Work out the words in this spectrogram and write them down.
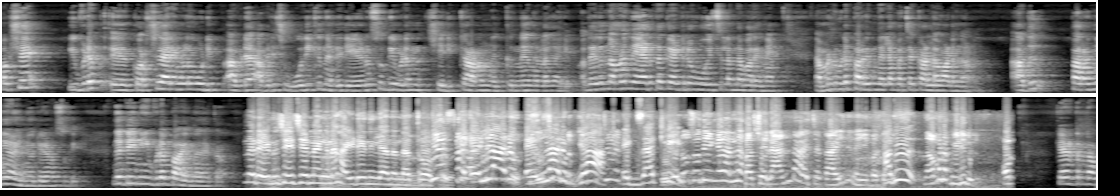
പക്ഷെ ഇവിടെ കുറച്ച് കാര്യങ്ങൾ കൂടി അവിടെ അവർ ചോദിക്കുന്നുണ്ട്. രേണുസുദ്ധി ഇവിടെ ശരിക്കാണോ നിൽക്കുന്നത് എന്നുള്ള കാര്യം. അതായത് നമ്മൾ നേരത്തെ കേട്ടൊരു വോയിസിൽ എന്താ പറയുന്നത് നമ്മൾ ഇവിടെ പറയുന്നതെല്ലാം പച്ച കള്ളമാണെന്നാണ് അത് പറഞ്ഞു കഴിഞ്ഞു രേണുസുദ്ധി. എന്നിട്ട് ഇനി ഇവിടെ പറയുന്നത് കേൾക്കാം. രേണു ചേച്ചി എന്നെ അങ്ങനെ ഹൈഡ് ചെയ്യുന്നില്ല എല്ലാരും എല്ലാരും യാ എക്സാക്ട്ലി രേണുസുതി പക്ഷെ രണ്ടാഴ്ച അത് നമ്മുടെ പിടിവിടും. കേട്ടല്ലോ?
